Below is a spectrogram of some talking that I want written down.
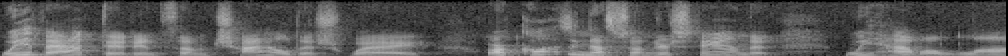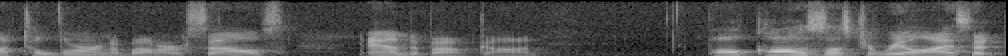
we've acted in some childish way, or causing us to understand that we have a lot to learn about ourselves and about God. Paul calls us to realize that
